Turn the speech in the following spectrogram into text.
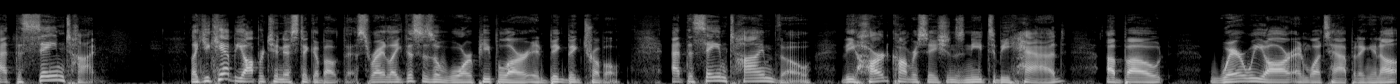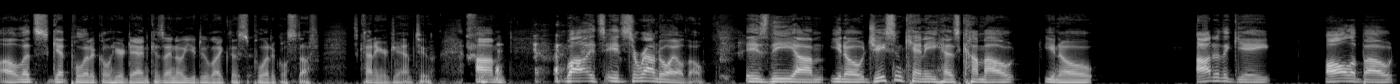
At the same time, like you can't be opportunistic about this, right? Like this is a war. People are in big, big trouble. At the same time, though, the hard conversations need to be had about where we are and what's happening. And I'll, I'll let's get political here, Dan, because I know you do like this political stuff. It's kind of your jam too. Um, well, it's it's around oil though. Is the um, you know Jason Kenney has come out you know out of the gate all about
